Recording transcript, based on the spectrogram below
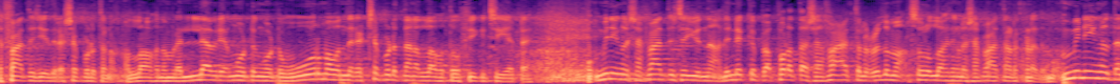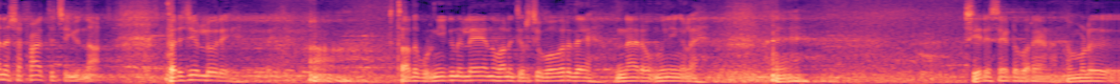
ഷഫാത്ത് ചെയ്ത് രക്ഷപ്പെടുത്തണം. അള്ളാഹു നമ്മളെല്ലാവരും അങ്ങോട്ടും ഇങ്ങോട്ടും ഓർമ്മ വന്ന് രക്ഷപ്പെടുത്താൻ അള്ളാഹു തോഫീക്ക് ചെയ്യട്ടെ. മുഗ്മിനിയങ്ങൾ ഷഫാത്ത് ചെയ്യുന്ന അതിന്റെയൊക്കെ അപ്പുറത്ത് ഷഫാത്തുൽ ഉദുമ റസൂലുള്ളാഹി നിങ്ങളുടെ ഷഫാത്ത് നടക്കുന്നത്. മുഗ്മിനിയങ്ങൾ തന്നെ ഷഫാത്ത് ചെയ്യുന്നതാണ്. പരിചയമുള്ളവരെ ആ അത് കുടുങ്ങിക്കണില്ലേ എന്ന് പറഞ്ഞ് ചിരിച്ചു പോകരുതേ എന്നാരോ മുഗ്മിനിയങ്ങളെ ഏഹ് സീരിയസ് ആയിട്ട് പറയാണ്. നമ്മൾ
